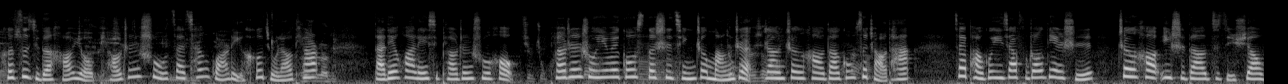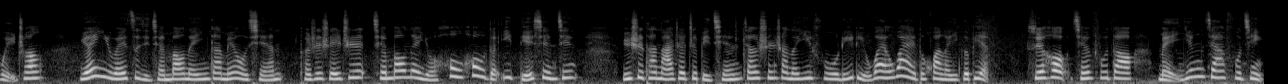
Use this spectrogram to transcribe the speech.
和自己的好友朴真树在餐馆里喝酒聊天。打电话联系朴真树后，朴真树因为公司的事情正忙着，让郑浩到公司找他。在跑过一家服装店时，郑浩意识到自己需要伪装。原以为自己钱包内应该没有钱，可是谁知钱包内有厚厚的一叠现金。于是他拿着这笔钱，将身上的衣服里里外外都换了一个遍，随后潜伏到美英家附近。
